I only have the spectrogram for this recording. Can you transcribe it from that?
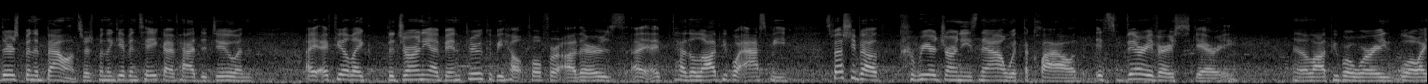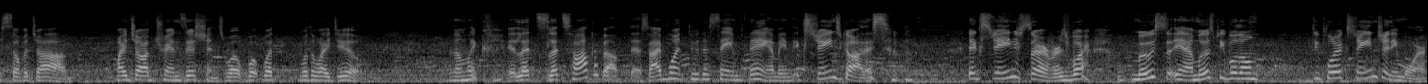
there's been a balance. There's been a give and take I've had to do, and I, I feel like the journey I've been through could be helpful for others. I, I've had a lot of people ask me, especially about career journeys now with the cloud. It's very, very scary. And a lot of people are worried, well, I still have a job. My job transitions, what, what, what, what do I do? And I'm like, let's, let's talk about this. I've went through the same thing. I mean, Exchange us. exchange servers, most, know, most people don't deploy Exchange anymore.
